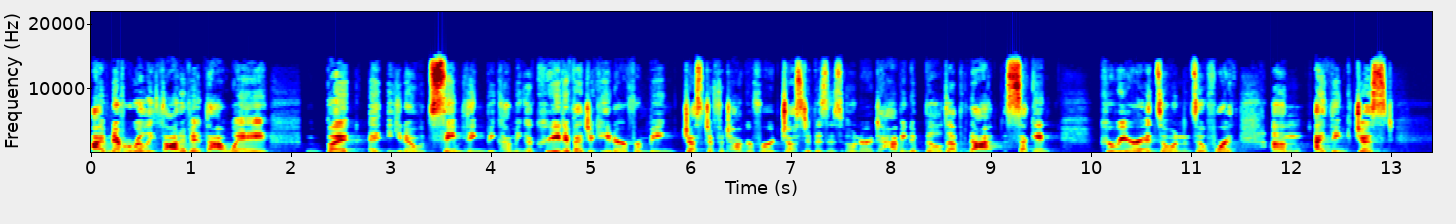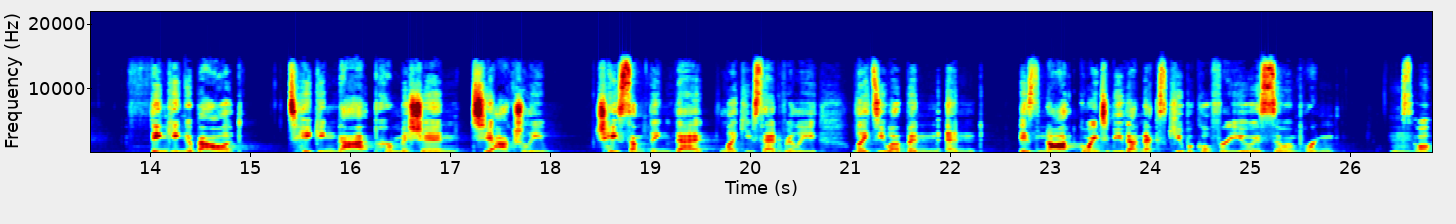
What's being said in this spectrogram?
I've never really thought of it that way, but you know, same thing becoming a creative educator from being just a photographer, just a business owner to having to build up that second career and so on and so forth. Um, I think just thinking about taking that permission to actually chase something that, like you said, really lights you up and and is not going to be that next cubicle for you is so important. Mm. So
